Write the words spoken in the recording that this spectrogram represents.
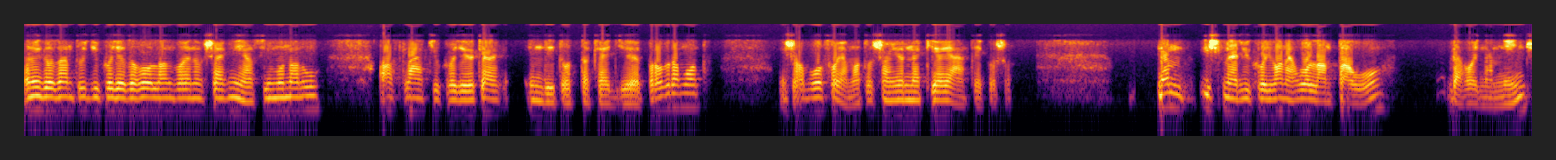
nem igazán tudjuk, hogy ez a holland bajnokság milyen színvonalú. Azt látjuk, hogy ők elindítottak egy programot, és abból folyamatosan jönnek ki a játékosok. Nem ismerjük, hogy van-e holland TAO, de hogy nem nincs.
